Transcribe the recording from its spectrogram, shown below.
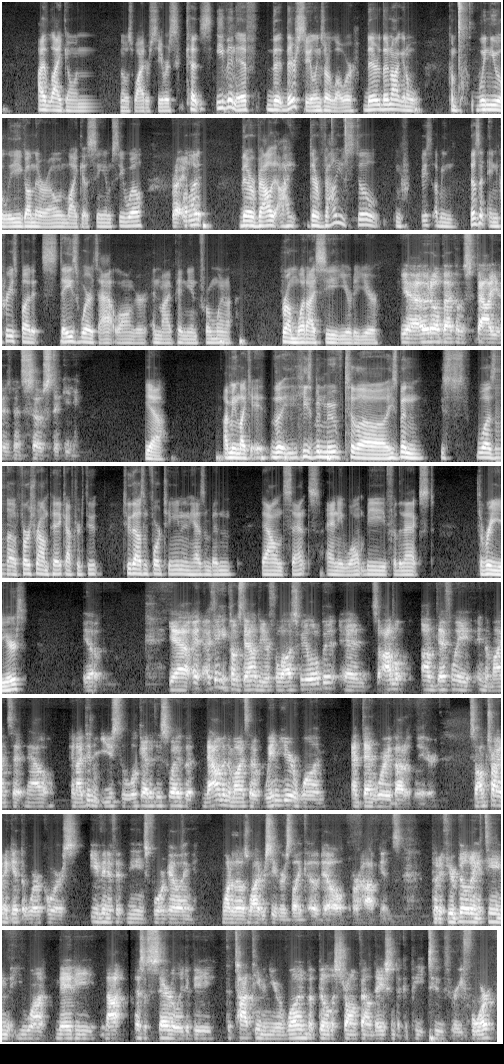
I like going those wide receivers because even if the, their ceilings are lower, they're they're not going to comp- win you a league on their own like a CMC will. Right. But their value I their value still increase. I mean, doesn't increase, but it stays where it's at longer, in my opinion, from when from what I see year to year. Yeah, Odell Beckham's value has been so sticky. Yeah, I mean, like it, the he's been moved to the he's been he's was the first round pick after two, 2014, and he hasn't been down since, and he won't be for the next three years. Yep. Yeah, I, I, think it comes down to your philosophy a little bit, and so I'm I'm definitely in the mindset now, and I didn't used to look at it this way, but now I'm in the mindset of win year one and then worry about it later. So I'm trying to get the workhorse, even if it means foregoing one of those wide receivers like Odell or Hopkins. But if you're building a team that you want, maybe not necessarily to be the top team in year one, but build a strong foundation to compete two, three, four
